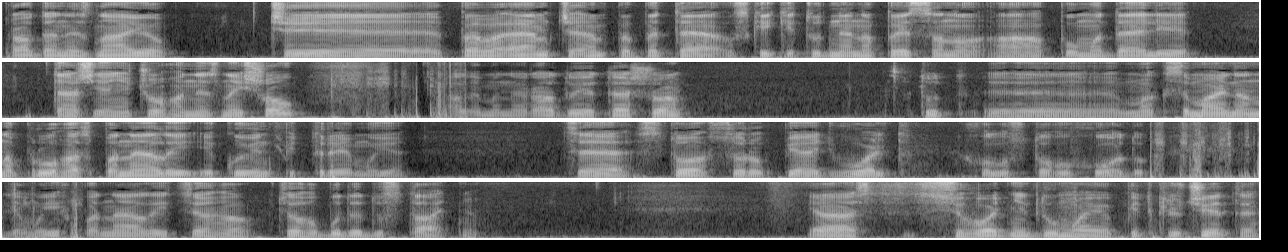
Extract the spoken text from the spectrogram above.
Правда, не знаю, чи ПВМ, чи МППТ, оскільки тут не написано, а по моделі теж я нічого не знайшов. Але мене радує те, що тут е, максимальна напруга з панелей, яку він підтримує, це 145 вольт холостого ходу. Для моїх панелей цього, цього буде достатньо. Я сьогодні думаю підключити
